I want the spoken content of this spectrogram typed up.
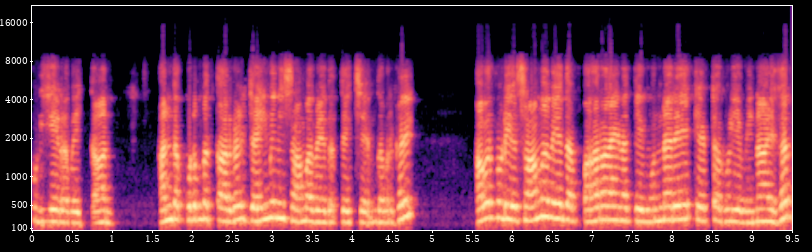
குடியேற வைத்தான். அந்த குடும்பத்தார்கள் ஜெய்மினி சாமவேதத்தை சேர்ந்தவர்கள். அவர்களுடைய சாமவேத பாராயணத்தை முன்னரே கேட்டருளிய விநாயகர்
